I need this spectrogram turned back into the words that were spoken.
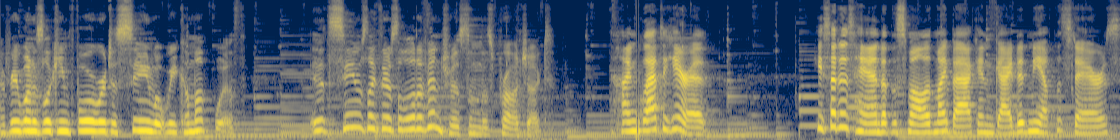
Everyone is looking forward to seeing what we come up with. It seems like there's a lot of interest in this project. I'm glad to hear it. He set his hand at the small of my back and guided me up the stairs.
